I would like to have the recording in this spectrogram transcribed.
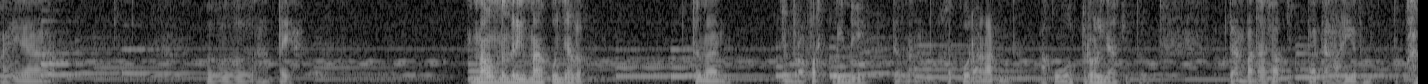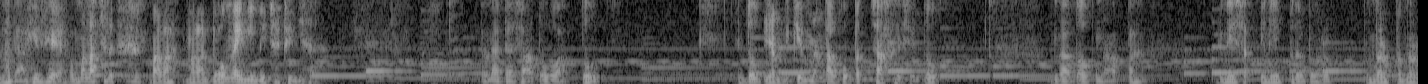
kayak uh, apa ya mau menerima akunya loh. Dengan introvertku ini dengan kekurangan aku ngobrolnya gitu dan pada satu pada akhirnya pada akhirnya ya malah malah malah dongeng ini jadinya. Dan ada satu waktu itu yang bikin mentalku pecah di situ. Nggak tahu kenapa. Ini ini benar-benar benar-benar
